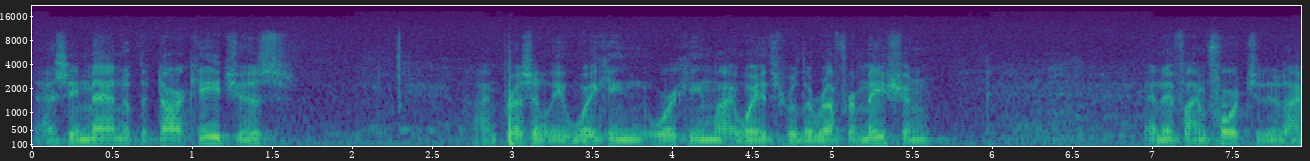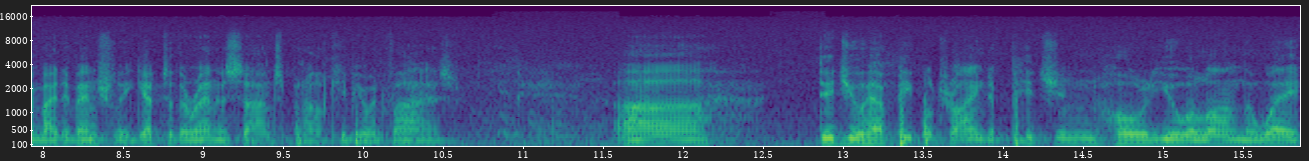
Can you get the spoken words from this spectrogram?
as a man of the Dark Ages. I'm presently waking, working my way through the Reformation, and if I'm fortunate, I might eventually get to the Renaissance, but I'll keep you advised. Uh, did you have people trying to pigeonhole you along the way?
